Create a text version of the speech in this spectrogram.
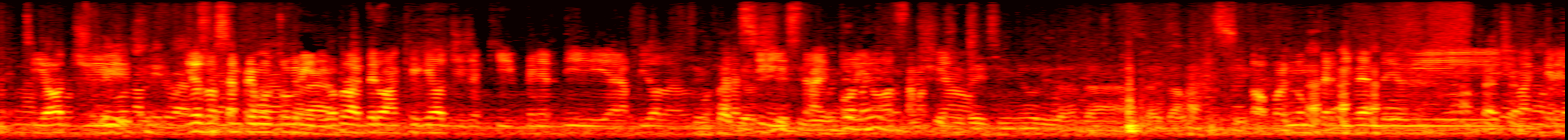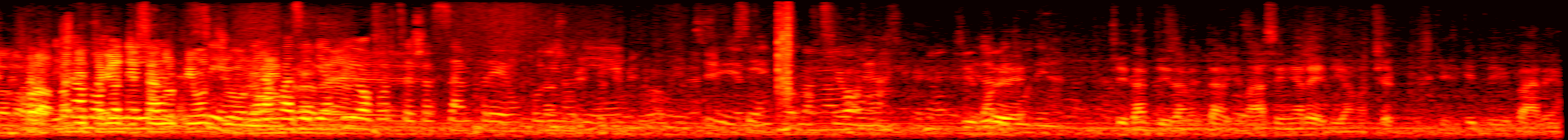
giornata. Sì, oggi abituarsi io sono sempre molto critico, però è vero anche che oggi c'è chi venerdì era abituato a Sì, votare a sinistra e poi no, stamattina no. dei signori da, da- dai palazzi. No, poi non per difendere io chi ci mancherebbe, però Diciamo detto che che oggi essendo il primo sì, giorno nella fase di avvio forse c'è sempre un pochino di... Sì, Sì. informazione anche, Sì, di pure, abitudine. sì, tanti lamentavano, dice, ma la segnaletica, ma c'è, che, che devi fare?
